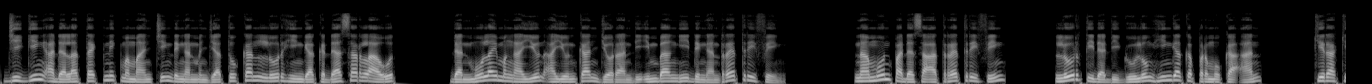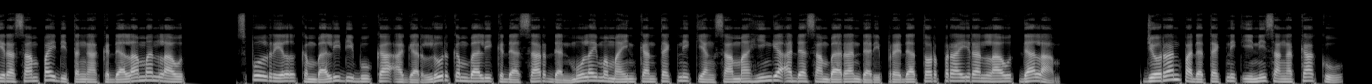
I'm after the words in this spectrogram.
Jigging adalah teknik memancing dengan menjatuhkan lur hingga ke dasar laut, dan mulai mengayun-ayunkan joran diimbangi dengan retrieving. Namun pada saat retrieving, lur tidak digulung hingga ke permukaan, kira-kira sampai di tengah kedalaman laut. Spool reel kembali dibuka agar lur kembali ke dasar dan mulai memainkan teknik yang sama hingga ada sambaran dari predator perairan laut dalam. Joran pada teknik ini sangat kaku,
